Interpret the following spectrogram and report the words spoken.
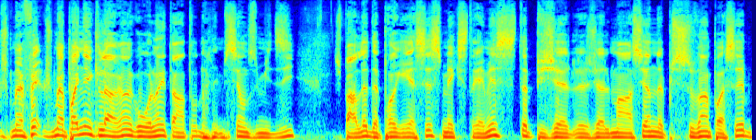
je me fais, je me pognais avec Laurent Gaulin tantôt dans l'émission du midi. Je parlais de progressisme extrémiste, puis je, le mentionne le plus souvent possible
